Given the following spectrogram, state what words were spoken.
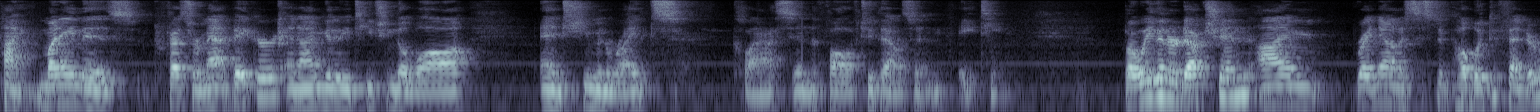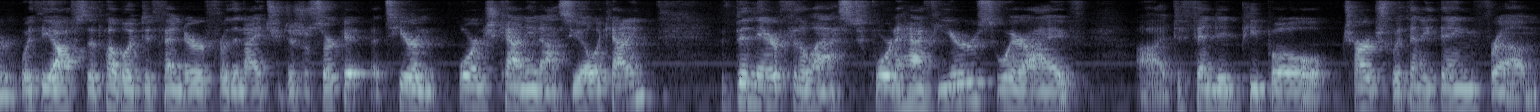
Hi, my name is Professor Matt Baker, and I'm going to be teaching the Law and Human Rights class in the fall of 2018. By way of introduction, I'm right now an Assistant Public Defender with the Office of the Public Defender for the Ninth Judicial Circuit. That's here in Orange County and Osceola County. I've been there for the last four and a half years where I've uh, defended people charged with anything from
